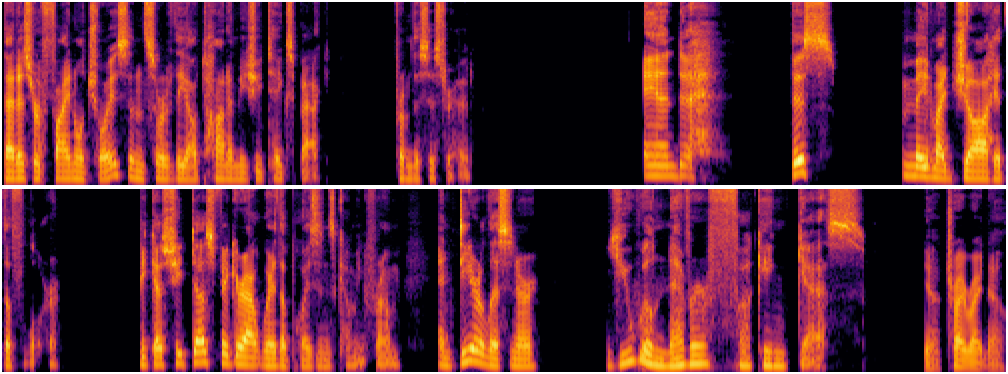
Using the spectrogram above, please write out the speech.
That is her Yeah. final choice and sort of the autonomy she takes back from the sisterhood. And this made my jaw hit the floor because she does figure out where the poison's coming from. And dear listener, you will never fucking guess. Yeah. Try right now.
